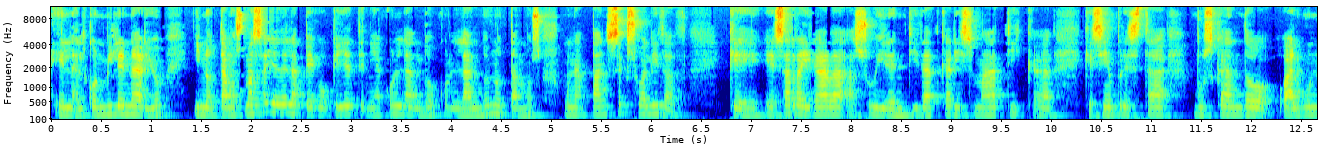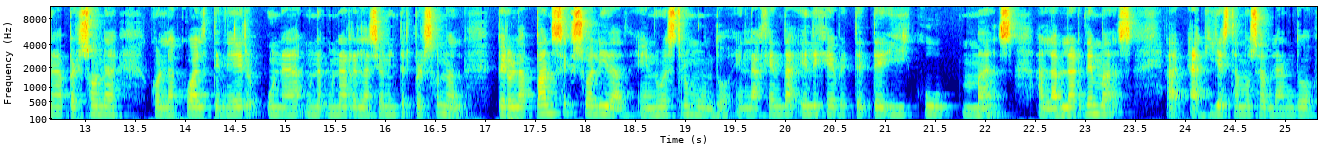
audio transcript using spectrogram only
el halcón milenario y notamos más allá del apego que ella tenía con Lando, con Lando notamos una pansexualidad que es arraigada a su identidad carismática, que siempre está buscando alguna persona con la cual tener una, relación interpersonal, pero la pansexualidad en nuestro mundo, en la agenda LGBTIQ, al hablar de más, aquí ya estamos hablando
